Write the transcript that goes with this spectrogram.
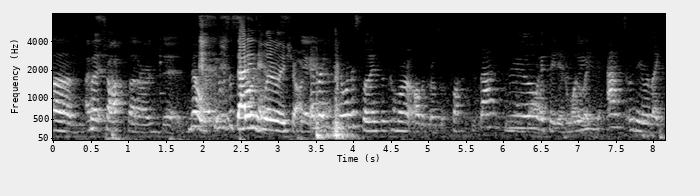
Um, I'm but shocked that ours did. no, it was a That slow is dance. literally shocking. And like you know when a slow dance would come on, all the girls would flock to the bathroom God, if they didn't want to like ask, or they were like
